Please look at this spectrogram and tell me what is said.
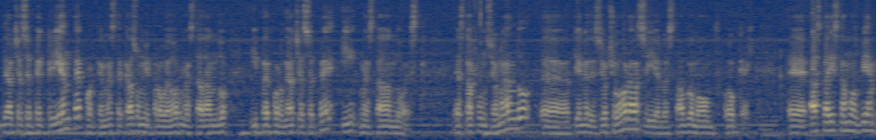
DHCP cliente, porque en este caso mi proveedor me está dando IP por DHCP y me está dando esta. Está funcionando, eh, tiene 18 horas y el estado mount, ok. Eh, hasta ahí estamos bien.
